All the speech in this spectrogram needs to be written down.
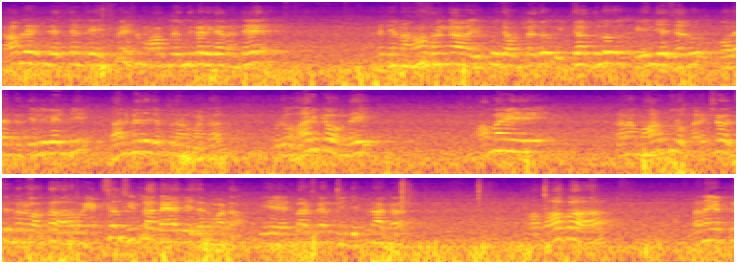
ట్యాబ్లేషన్ చేస్తే అంటే ఎస్టిమేషన్ మార్కులు ఎందుకు అడిగానంటే అంటే నేను అనవసరంగా ఎక్కువ చెప్పట్లేదు. విద్యార్థులు ఏం చేశారు వాళ్ళ యొక్క తెలివేంటి దాని మీదే చెప్తున్నాను అనమాట ఇప్పుడు హారిక ఉంది. అమ్మాయి తన మార్కులు పరీక్ష వచ్చిన తర్వాత ఒక ఎక్సెల్ షీట్లా తయారు చేశారు అనమాట ఈ హెడ్ మాస్టర్ గారు నేను చెప్పినాక. ఆ పాప తన యొక్క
